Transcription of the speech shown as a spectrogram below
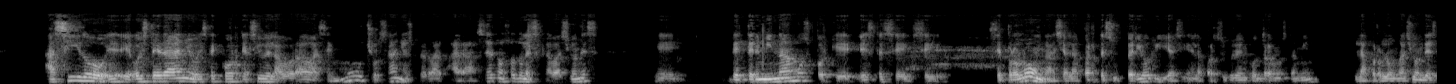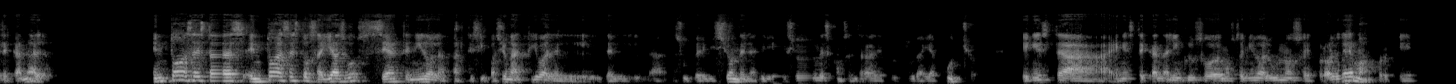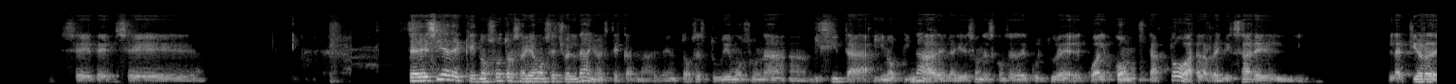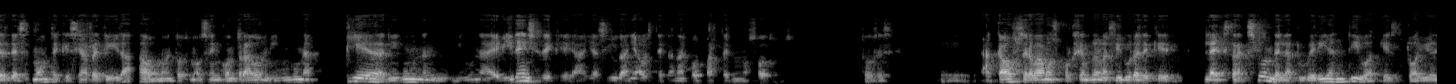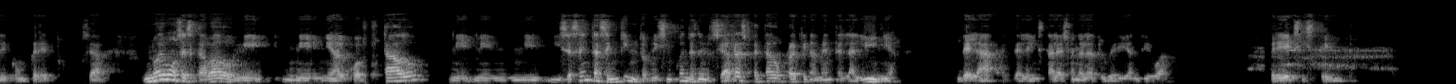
ha sido, eh, o este daño, este corte ha sido elaborado hace muchos años, pero al, hacer nosotros las excavaciones, eh, determinamos, porque este se, se, prolonga hacia la parte superior y así en la parte superior encontramos también la prolongación de este canal. En, todas estas, en todos estos hallazgos se ha tenido la participación activa de la supervisión de la Dirección Desconcentrada de Cultura Ayacucho. En, esta, en este canal incluso hemos tenido algunos eh, problemas porque se, se, decía de que nosotros habíamos hecho el daño a este canal. Entonces tuvimos una visita inopinada de la Dirección Desconcentrada de Cultura, el cual constató al revisar el, la tierra del desmonte que se ha retirado, ¿no? Entonces no se ha encontrado ninguna piedra, ninguna, ninguna evidencia de que haya sido dañado este canal por parte de nosotros. Entonces, eh, acá observamos, por ejemplo, en la figura de que la extracción de la tubería antigua, que es todavía de concreto, o sea, no hemos excavado ni, ni, al costado, ni, ni, ni, 60 centímetros, ni 50 centímetros, se ha respetado prácticamente la línea de la, de la instalación de la tubería antigua preexistente.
